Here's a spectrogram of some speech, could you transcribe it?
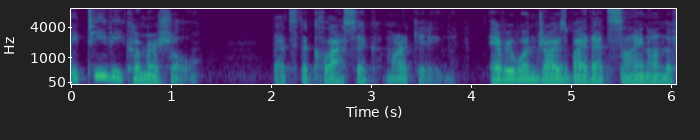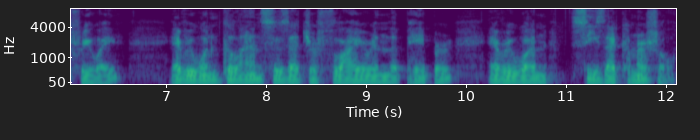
a TV commercial. That's the classic marketing. Everyone drives by that sign on the freeway. Everyone glances at your flyer in the paper. Everyone sees that commercial.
